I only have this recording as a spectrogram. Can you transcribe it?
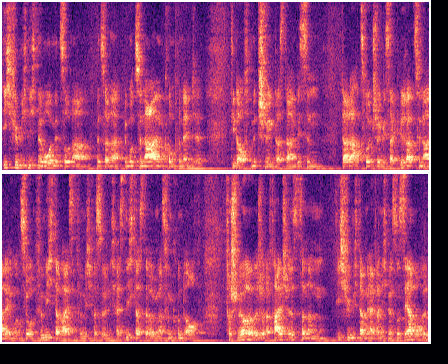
ich fühle mich nicht mehr wohl mit so, einer, mit so einer emotionalen Komponente, die da oft mitschwingt, dass da ein bisschen, da, hat es vorhin schon gesagt, irrationale Emotionen für mich dabei sind, für mich persönlich. Heißt nicht, dass da irgendwas von Grund auf verschwörerisch oder falsch ist, sondern ich fühle mich damit einfach nicht mehr so sehr wohl.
